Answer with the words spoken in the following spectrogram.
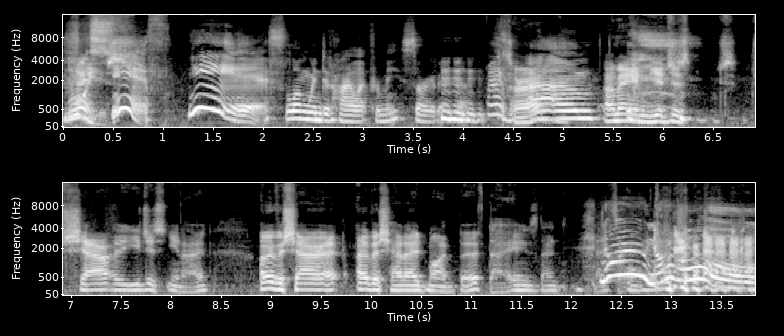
Nice. Yes, yes. Long-winded highlight for me. Sorry about that. That's all right. Um, I mean, you just shower. You just you know overshadowed overshadowed my birthday. Is that? No, all. not at all.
